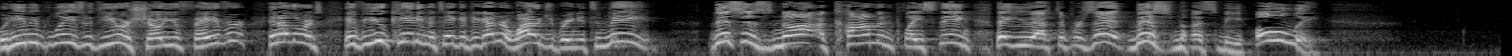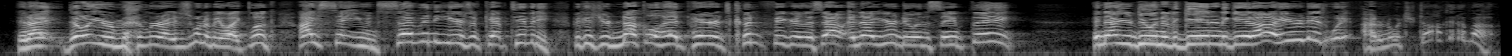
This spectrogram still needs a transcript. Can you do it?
Would he be pleased with you or show you favor? In other words, if you can't even take it to your governor, why would you bring it to me? This is not a commonplace thing that you have to present. This must be holy. And I, don't you remember? I just want to be like, look, I sent you in 70 years of captivity because your knucklehead parents couldn't figure this out. And now you're doing the same thing. And now you're doing it again and again. Oh, here it is. I don't know what you're talking about.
